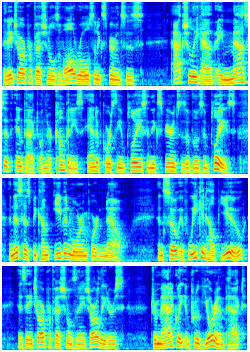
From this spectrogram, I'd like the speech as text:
that HR professionals of all roles and experiences actually have a massive impact on their companies and, of course, the employees and the experiences of those employees. And this has become even more important now. And so, if we can help you as HR professionals and HR leaders dramatically improve your impact,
